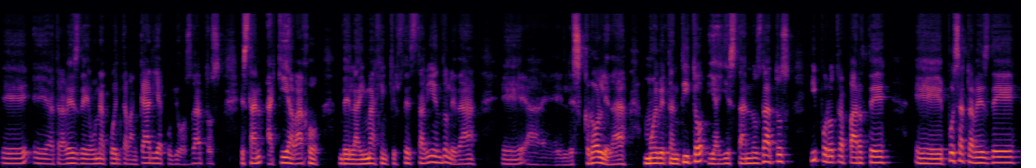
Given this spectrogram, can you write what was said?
eh, eh, a través de una cuenta bancaria cuyos datos están aquí abajo de la imagen que usted está viendo, le da eh, el scroll, le da, mueve tantito y ahí están los datos. Y por otra parte, pues a través de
